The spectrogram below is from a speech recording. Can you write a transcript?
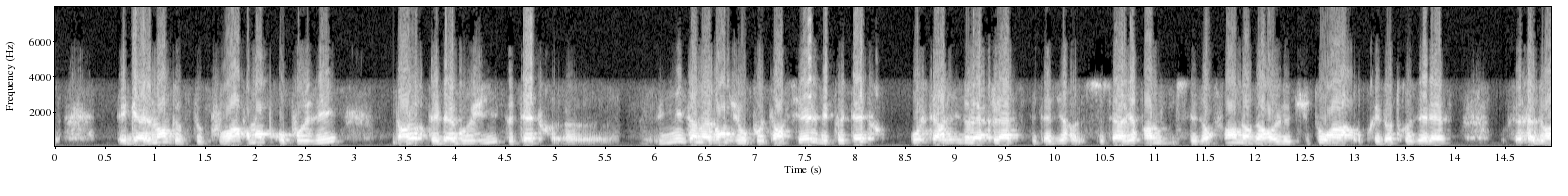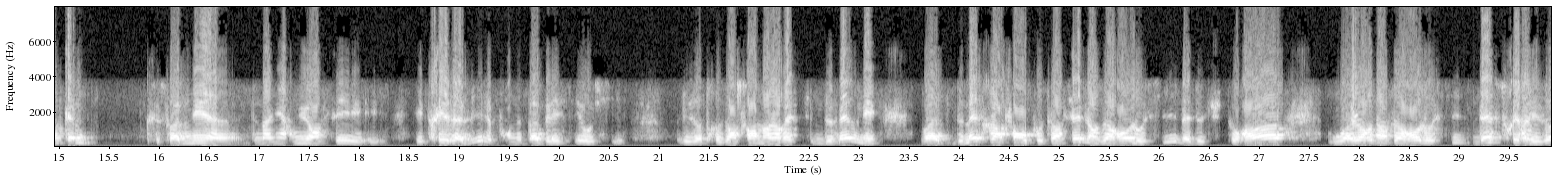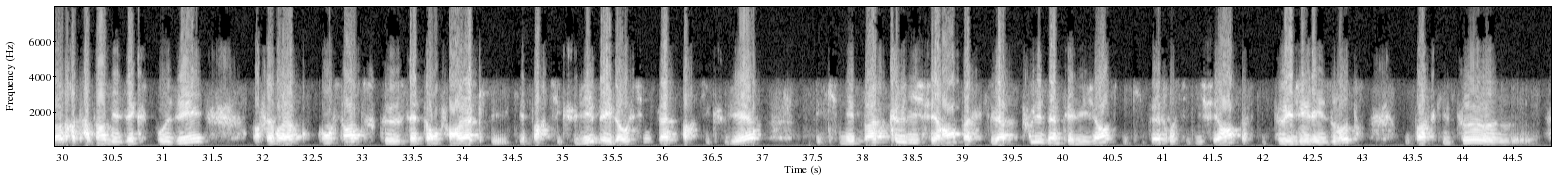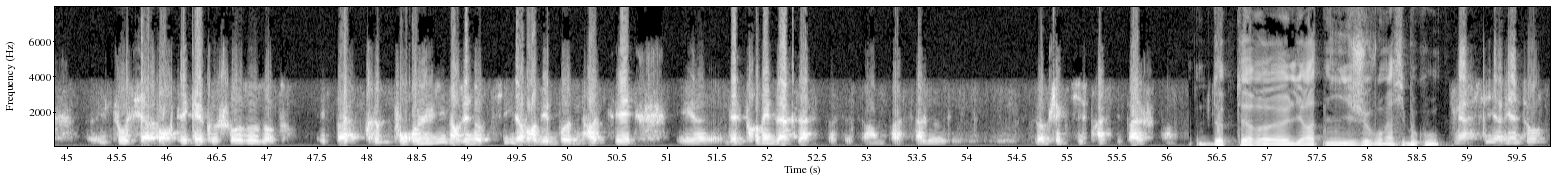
également de, de, pouvoir vraiment proposer dans leur pédagogie peut-être euh, une mise en avant du haut potentiel, mais peut-être au service de la classe, c'est-à-dire se servir par exemple de ces enfants dans un rôle de tutorat auprès d'autres élèves. Ça, ça demande quand même que ce soit amené euh, de manière nuancée et, très habile pour ne pas blesser aussi les autres enfants dans leur estime d'eux-mêmes, mais de mettre l'enfant au potentiel dans un rôle aussi bah, de tutorat ou alors dans un rôle aussi d'instruire les autres à travers des exposés. Enfin voilà, qu'on sente que cet enfant-là qui, qui, est particulier, bah, il a aussi une place particulière et qui n'est pas que différent parce qu'il a plus d'intelligence, mais qui peut être aussi différent parce qu'il peut aider les autres ou parce qu'il peut, euh, il peut aussi apporter quelque chose aux autres et pas que pour lui dans une optique d'avoir des bonnes notes et, et euh, d'être premier de la classe. Ça, c'est pas ça l'objectif principal, je pense. Docteur euh, Liratni, je vous remercie beaucoup. Merci, à bientôt.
